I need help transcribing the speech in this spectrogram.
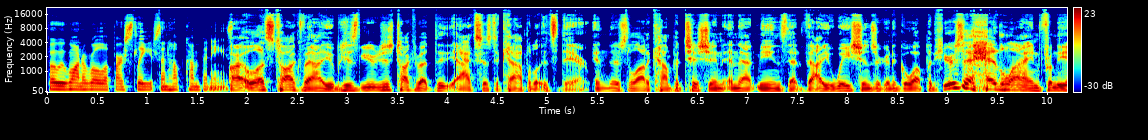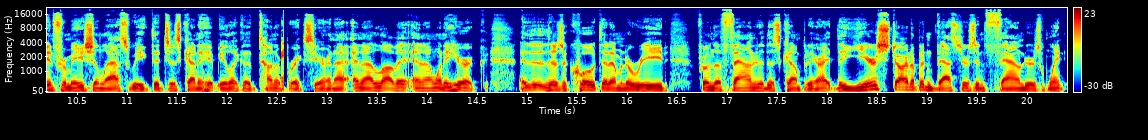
but we want to roll up our sleeves and help companies. All right, well, let's talk value because you just talked about the access to capital. It's there, and there's a lot of competition, and that means that valuations are going to go up. But here's a headline from the information last week that just kind of hit me like a ton of bricks here, and I and I love it, and I want to hear. A, uh, there's a quote that I'm going to read from the founder of this company. All right, the year startup investors and founders went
